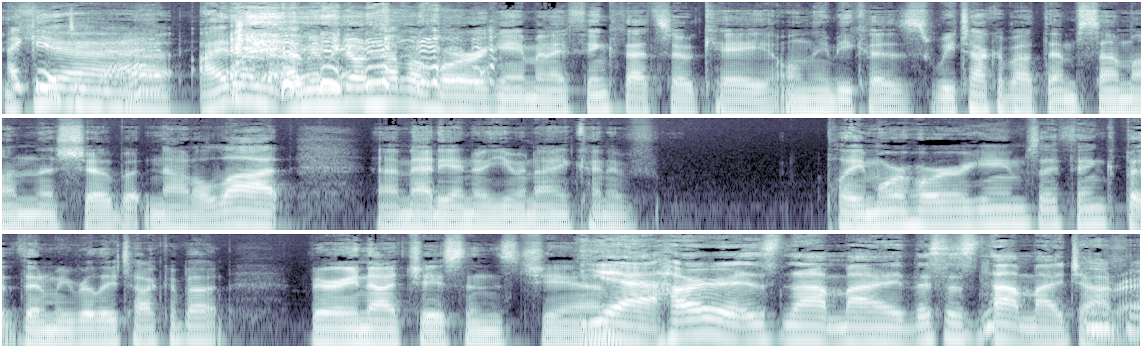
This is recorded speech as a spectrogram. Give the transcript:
I can't do that. I don't know. I mean, we don't have a horror game, and I think that's okay, only because we talk about them some on this show, but not a lot. Uh, Maddy, I know you and I kind of play more horror games, I think, but then we really talk about very not Jason's jam. Yeah, horror is not my. This is not my genre.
